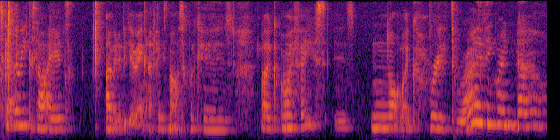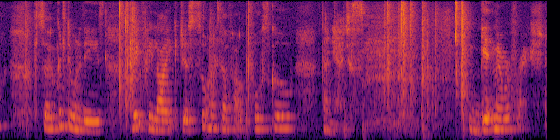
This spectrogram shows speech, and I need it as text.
To get the week started, I'm going to be doing a face mask because, like, my face is not, like, really thriving right now. So, I'm to do one of these. Hopefully, like, just sort myself out before school and, yeah, just get me refreshed.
